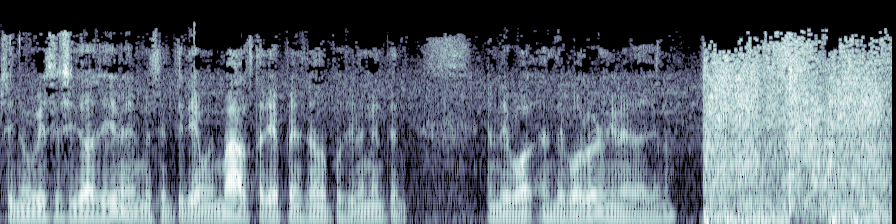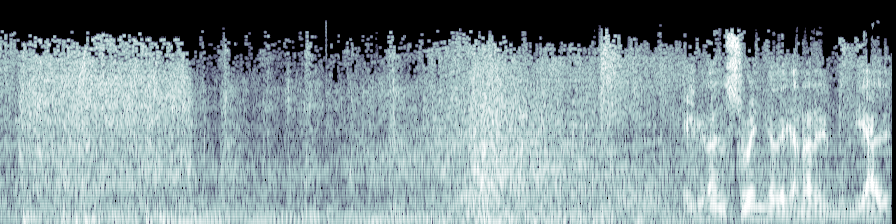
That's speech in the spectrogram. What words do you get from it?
Si no hubiese sido así, me, sentiría muy mal, estaría pensando posiblemente en devolver mi medalla, ¿no? Gran sueño de ganar el Mundial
